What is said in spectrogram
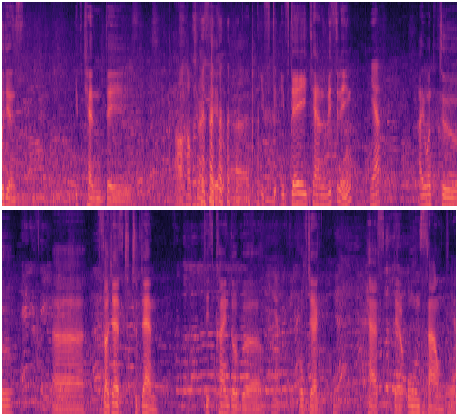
audience if can they uh, how can I say uh, if if they can listening Yeah. I want to uh, suggest to them this kind of uh, Yeah. object has their own sound. Yeah.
